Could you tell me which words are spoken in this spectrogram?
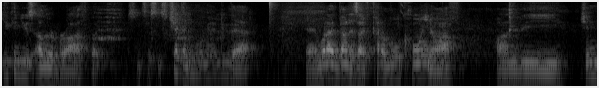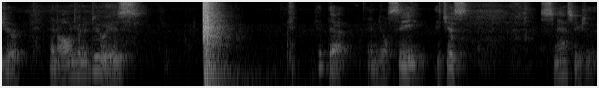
You can use other broth, but since this is chicken, we're going to do that. And what I've done is I've cut a little coin off on the ginger, and all I'm going to do is hit that, and you'll see it just smashes it.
